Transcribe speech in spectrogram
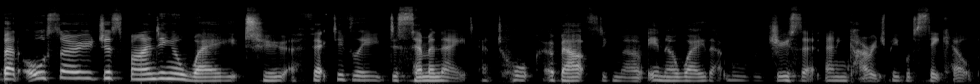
but also just finding a way to effectively disseminate and talk about stigma in a way that will reduce it and encourage people to seek help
